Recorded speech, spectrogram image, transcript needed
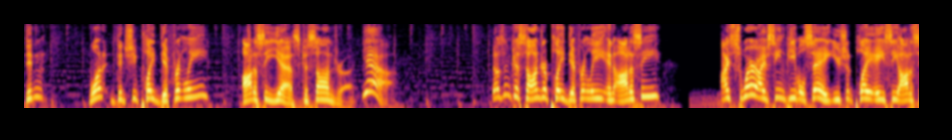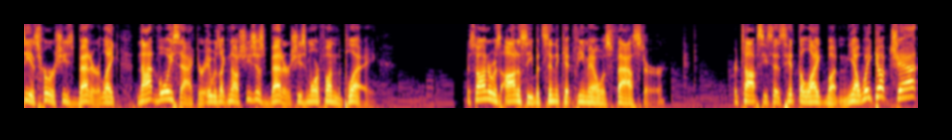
Didn't. One. Did she play differently? Odyssey, yes. Cassandra, yeah. Doesn't Cassandra play differently in Odyssey? I swear I've seen people say you should play AC Odyssey as her. She's better. Like, not voice actor. It was like, no, she's just better. She's more fun to play. Cassandra was Odyssey, but Syndicate female was faster. Retopsy says, hit the like button. Yeah, wake up, chat.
